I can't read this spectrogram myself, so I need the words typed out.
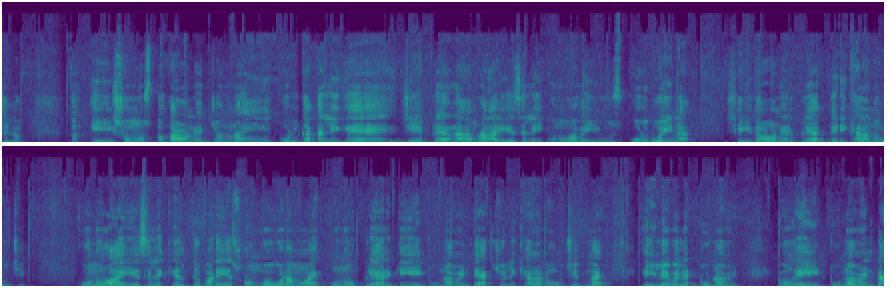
ছিল। তো এই সমস্ত কারণের জন্যই কলকাতা লিগে যে প্লেয়াররা আমরা আইএসএলে কোনোভাবে ইউজ করবই না, সেই ধরনের প্লেয়ারদেরই খেলানো উচিত। কোনো আইএসএলে খেলতে পারে সম্ভাবনাময় কোনো প্লেয়ারকেই এই টুর্নামেন্টে অ্যাকচুয়ালি খেলানো উচিত নয়, এই লেভেলের টুর্নামেন্ট এবং এই টুর্নামেন্টটা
